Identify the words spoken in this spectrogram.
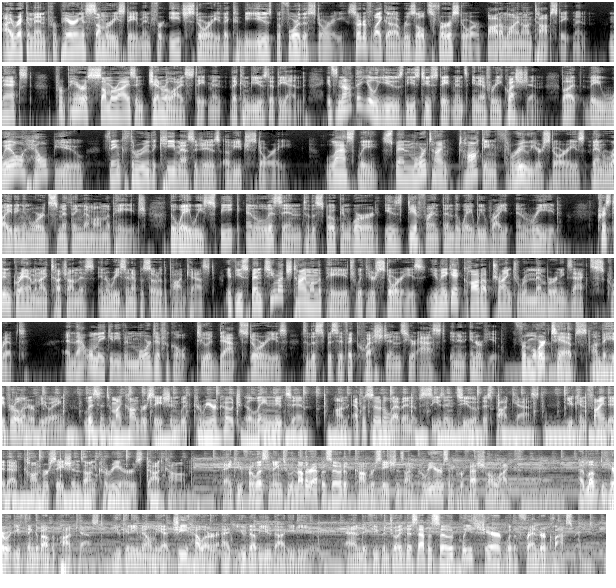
I recommend preparing a summary statement for each story that could be used before the story, sort of like a results first or bottom line on top statement. Next, prepare a summarize and generalize statement that can be used at the end. It's not that you'll use these two statements in every question, but they will help you think through the key messages of each story. Lastly, spend more time talking through your stories than writing and wordsmithing them on the page. The way we speak and listen to the spoken word is different than the way we write and read. Kristen Graham and I touch on this in a recent episode of the podcast. If you spend too much time on the page with your stories, you may get caught up trying to remember an exact script. And that will make it even more difficult to adapt stories to the specific questions you're asked in an interview. For more tips on behavioral interviewing, listen to my conversation with career coach Elaine Knutson on episode 11 of season 2 of this podcast. You can find it at conversationsoncareers.com. Thank you for listening to another episode of Conversations on Careers and Professional Life. I'd love to hear what you think about the podcast. You can email me at gheller at uw.edu. And if you've enjoyed this episode, please share it with a friend or classmate.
